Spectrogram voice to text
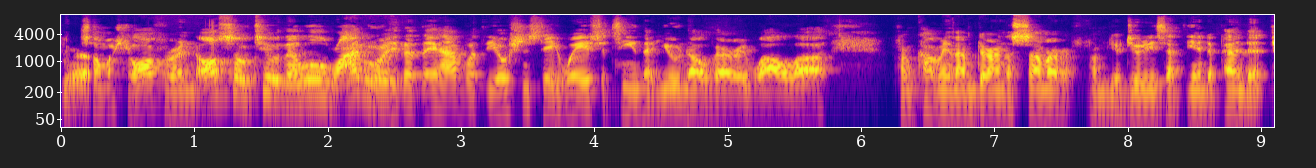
yeah. so much to offer. And also, too, the little rivalry that they have with the Ocean State Waves, a team that you know very well uh, from covering them during the summer from your duties at the Independent.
